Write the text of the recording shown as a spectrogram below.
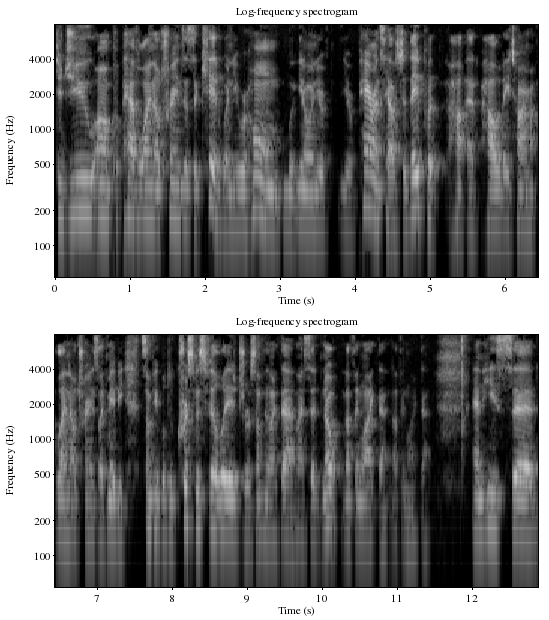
did you um, have Lionel trains as a kid when you were home, you know, in your, your parents' house? Did they put ho- at holiday time Lionel trains? Like maybe some people do Christmas Village or something like that. And I said, nope, nothing like that, nothing like that. And he said,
